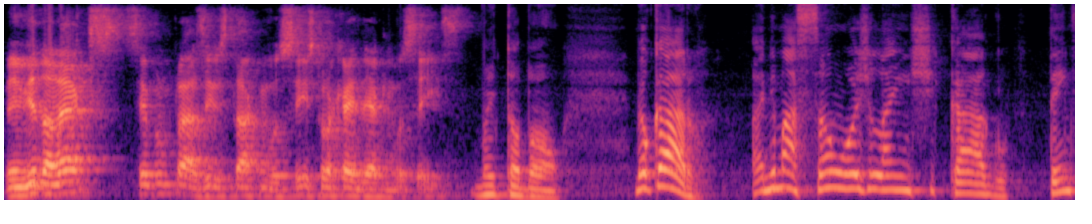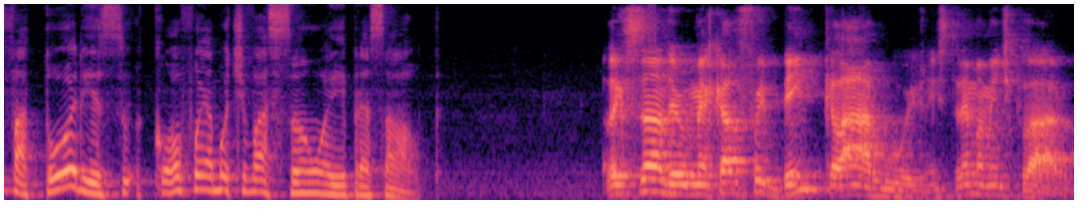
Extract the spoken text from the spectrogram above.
Bem-vindo, Alex. Sempre um prazer estar com vocês, trocar ideia com vocês. Muito bom. Meu caro, animação hoje lá em Chicago tem fatores? Qual foi a motivação aí para essa alta? Alexander, o mercado foi bem claro hoje, né? extremamente claro.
